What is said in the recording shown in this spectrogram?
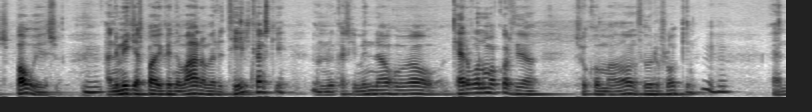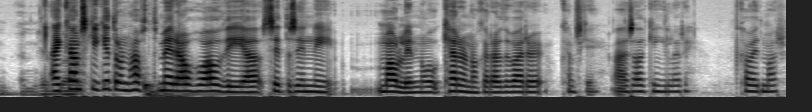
spá í þessu mm hann er mikið að spá í hvernig var að vera til kannski hann er kannski minni áhuga á kerfunum okkur því að svo koma að áðan þau eru flókin mm -hmm. En, en, hérna, en kannski getur hann haft meiri áhuga á því að setja sér inn í málinn og kerfun okkar ef þau væru kannski aðeins aðgengilegri hvað veit maður?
